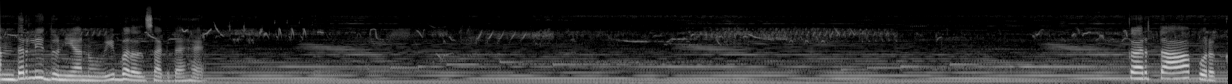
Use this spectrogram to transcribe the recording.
ਅੰਦਰਲੀ ਦੁਨੀਆ ਨੂੰ ਵੀ ਬਦਲ ਸਕਦਾ ਹੈ। ਕਰਤਾ ਪੁਰਖ।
